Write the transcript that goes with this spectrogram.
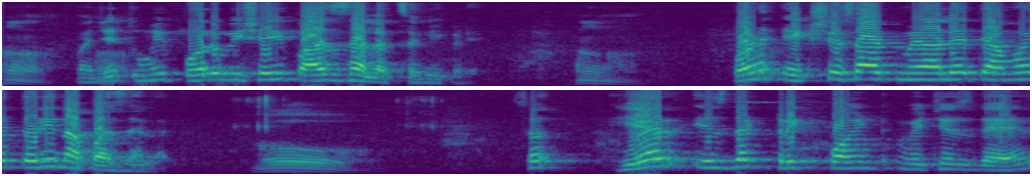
म्हणजे तुम्ही पर विषयी पास झालात सगळीकडे. हा. पण एकशे साठ मिळाले त्यामुळे तरी नापास झालात. हो. So here is the trick point which is there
